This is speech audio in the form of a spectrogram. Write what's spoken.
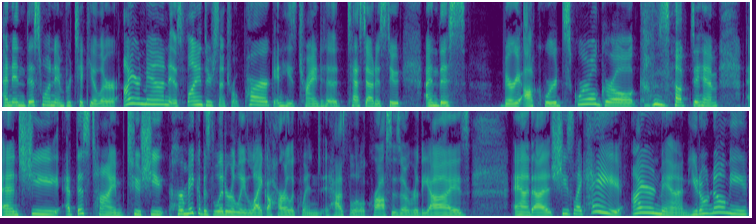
And in this one in particular, Iron Man is flying through Central Park and he's trying to test out his suit. And this very awkward squirrel girl comes up to him. And she at this time too she her makeup is literally like a harlequin. It has the little crosses over the eyes. And uh, she's like hey iron man you don't know me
